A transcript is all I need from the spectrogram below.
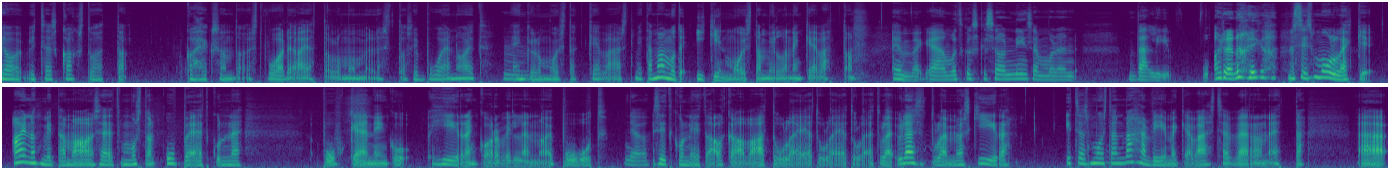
joo, itse asiassa 2018 vuoden ajat ollut mun mielestä tosi buenoit. Mm. En kyllä muista keväästä mitä. Mä en muuten ikin muista, millainen kevät on. En mäkään, mutta koska se on niin semmoinen välivuoden aika. No siis mullekin, ainut mitä mä oon se, että musta on upeat, kun ne puhkee niin kuin hiiren korville noi puut. Joo. Sitten kun niitä alkaa vaan tulee ja tulee ja tulee ja tulee. Yleensä tulee myös kiire. Itse asiassa muistan vähän viime keväästä sen verran, että ää,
